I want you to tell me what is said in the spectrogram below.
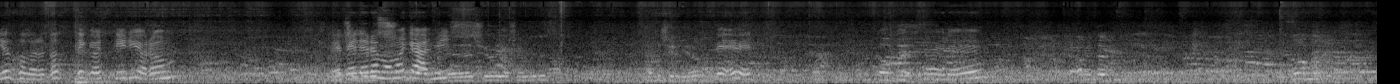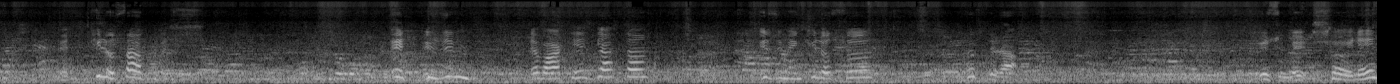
Yazıları da size gösteriyorum. Bebelere mama gelmiş. Evet şöyle açabiliriz. Atış ediyor. Ve evet şöyle. Evet kilosu 60. Evet üzüm de var tezgahta. Üzümün kilosu 40 lira. Üzümü şöyle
